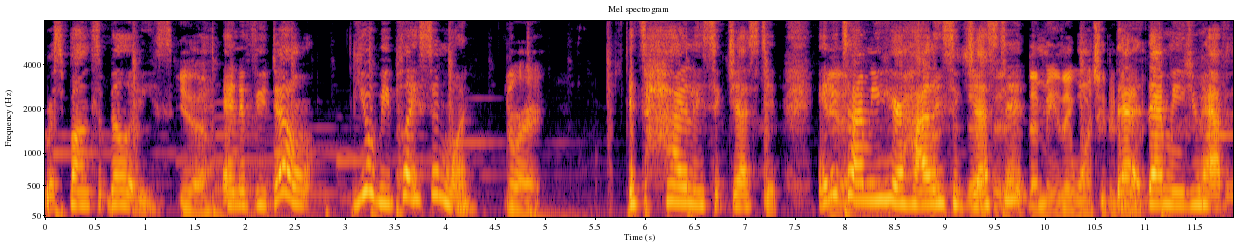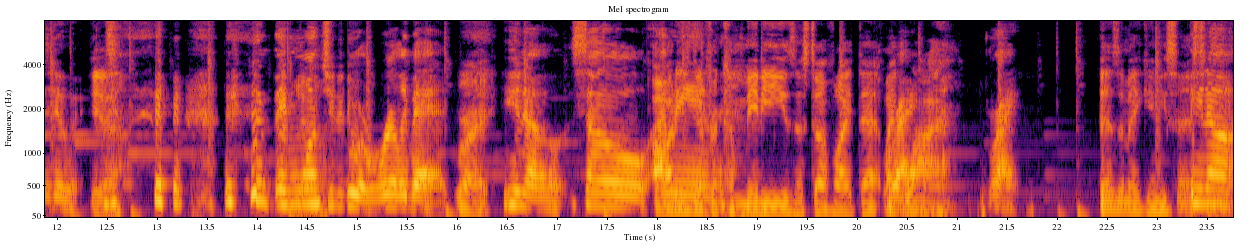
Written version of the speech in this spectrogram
responsibilities Yeah. and if you don't you'll be placed in one Right. It's highly suggested anytime you hear highly Highly suggested That means they want you to do that it. that means you have to do it. Yeah. they want you to do it really bad, Right. you know. So All I these mean, different committees and stuff like that. Like Right. why? right? Doesn't make any sense. You know, me.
